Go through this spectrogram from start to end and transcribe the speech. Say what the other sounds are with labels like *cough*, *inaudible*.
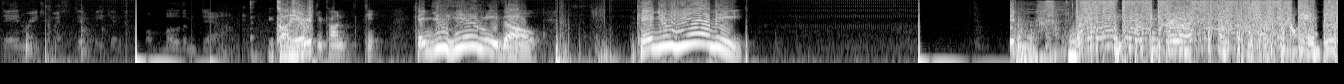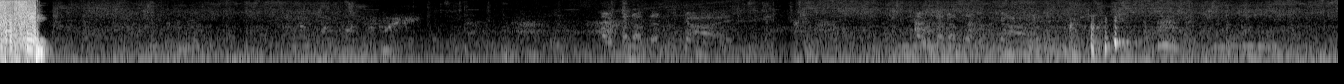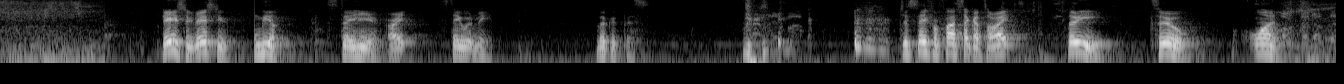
Stay in range of my stim beacon. We'll mow them down. You can't hear me? You can't. Can, can you hear me though? Can you hear me? Daisy, Daisy, come here. Stay here, alright? Stay with me. Look at this. *laughs* Just stay for five seconds, alright? Three, two, one.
